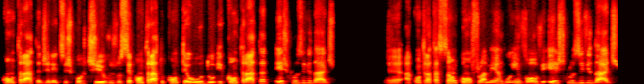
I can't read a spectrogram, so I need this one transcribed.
contrata direitos esportivos, você contrata o conteúdo e contrata exclusividade. É, a contratação com o Flamengo envolve exclusividade.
